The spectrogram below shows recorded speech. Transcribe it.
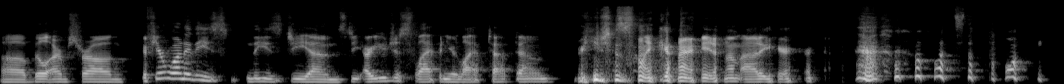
Uh, Bill Armstrong. If you're one of these these GMs, do, are you just slapping your laptop down? Are you just like, all right, I'm out of here? What's the point?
